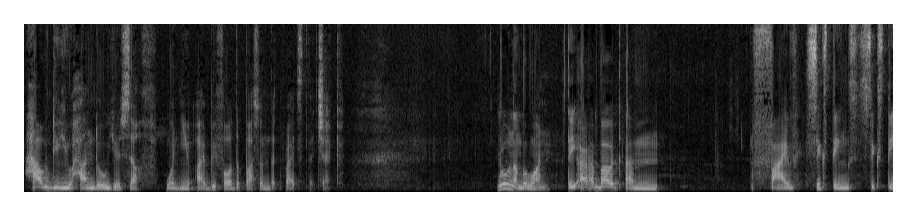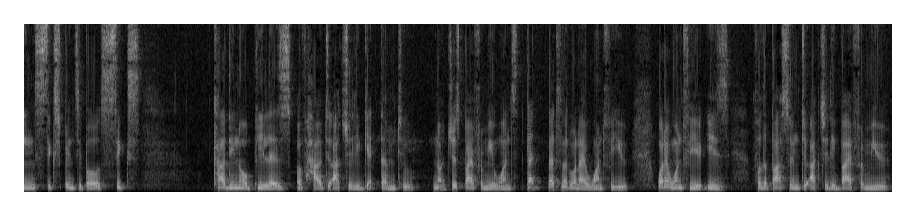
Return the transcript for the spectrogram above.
how do you handle yourself when you are before the person that writes the check? Rule number one they are about um, five, six things, six things, six principles, six cardinal pillars of how to actually get them to not just buy from you once. That that's not what I want for you. What I want for you is for the person to actually buy from you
